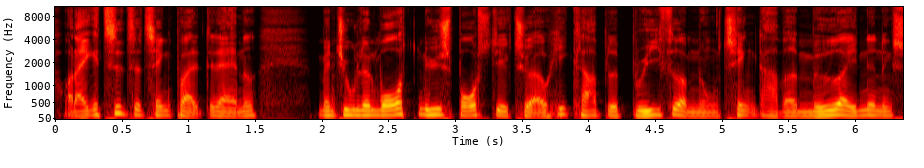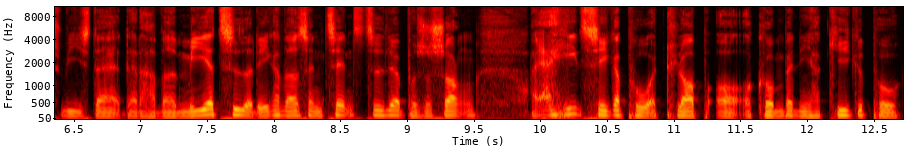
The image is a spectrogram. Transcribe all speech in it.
og der er ikke tid til at tænke på alt det der andet. Men Julian Ward, nye sportsdirektør, er jo helt klart blevet briefet om nogle ting. Der har været møder indledningsvis, da, da der har været mere tid, og det ikke har været så intens tidligere på sæsonen. Og jeg er helt sikker på, at Klopp og, og company har kigget på,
